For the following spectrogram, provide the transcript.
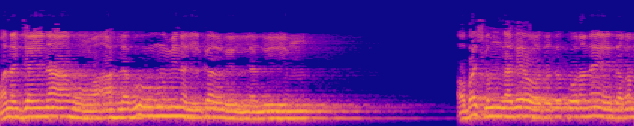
ونجيناه وأهله من الكرب اللذيم او بشکم گدے او دغم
